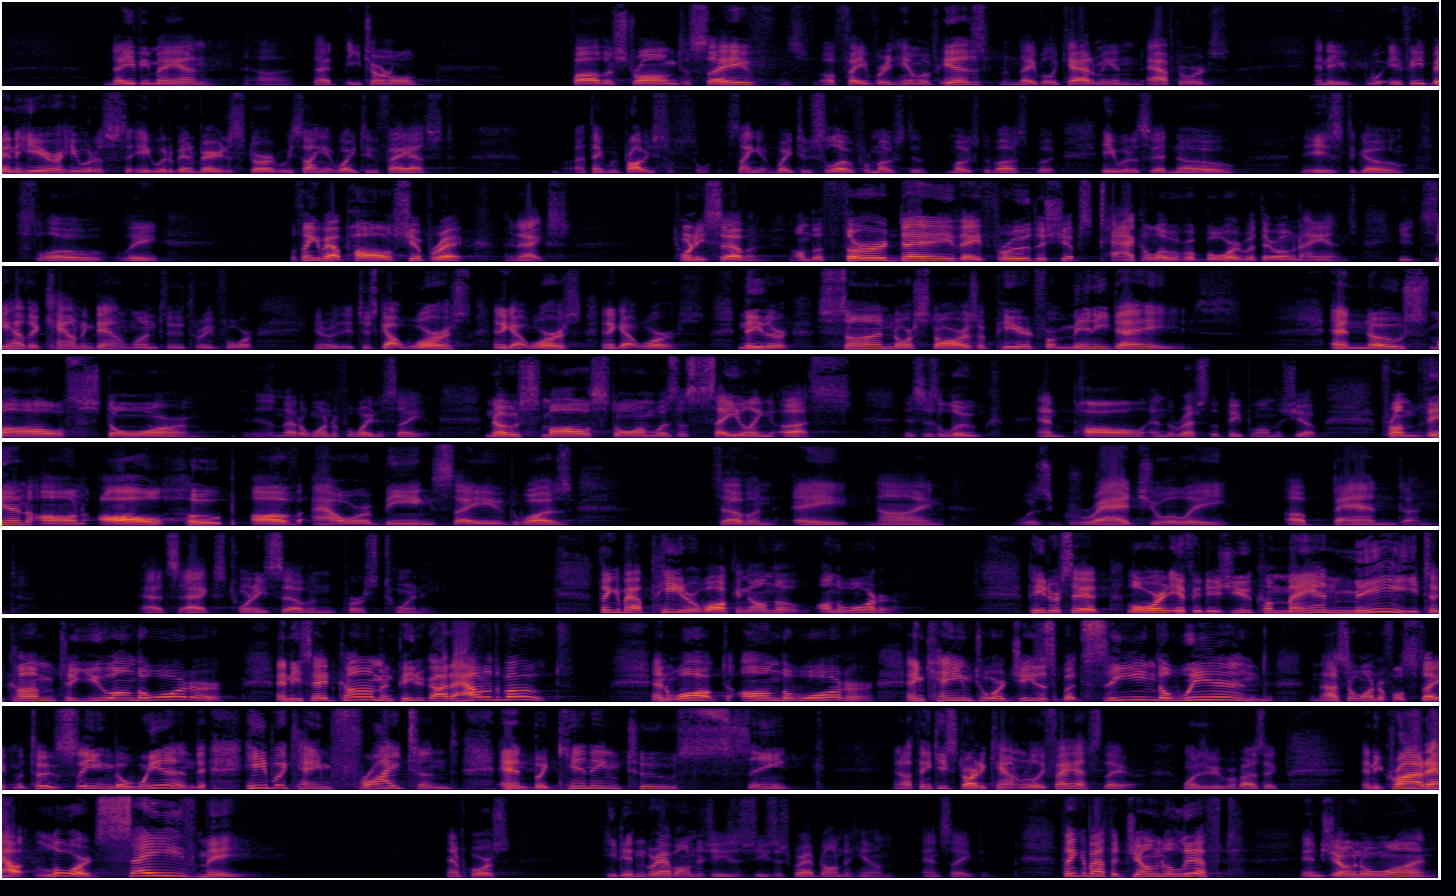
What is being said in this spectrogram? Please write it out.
a Navy man. Uh, that eternal Father Strong to Save was a favorite hymn of his, the Naval Academy, and afterwards. And he, if he'd been here, he would have he would have been very disturbed. We sang it way too fast. I think we probably sang it way too slow for most of most of us. But he would have said, "No, needs to go slowly. Well, think about Paul's shipwreck in Acts 27. On the third day, they threw the ship's tackle overboard with their own hands. You see how they're counting down? One, two, three, four. You know, it just got worse and it got worse and it got worse. Neither sun nor stars appeared for many days, and no small storm. Isn't that a wonderful way to say it? No small storm was assailing us. This is Luke and Paul and the rest of the people on the ship. From then on, all hope of our being saved was seven, eight, nine, was gradually abandoned. That's Acts 27, verse 20. Think about Peter walking on the, on the water. Peter said, Lord, if it is you, command me to come to you on the water. And he said, Come. And Peter got out of the boat and walked on the water and came toward Jesus. But seeing the wind, and that's a wonderful statement too, seeing the wind, he became frightened and beginning to sink. And I think he started counting really fast there. One, two, three, four, five, six. And he cried out, Lord, save me. And of course, he didn't grab onto Jesus, Jesus grabbed onto him and saved him. Think about the Jonah lift in Jonah 1.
